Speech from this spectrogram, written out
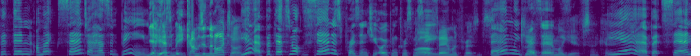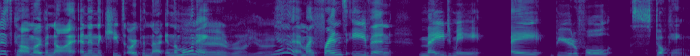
But then I'm like, Santa hasn't been. Yeah, he hasn't been. He comes in the nighttime. Yeah, but that's not the Santa's present you open Christmas Oh, Eve. family presents. Family presents. Family gifts. Okay. Yeah, but Santa's come overnight and then the kids open that in the morning. Yeah, rightio. Yeah, Yeah. my friends even made me a beautiful stocking.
